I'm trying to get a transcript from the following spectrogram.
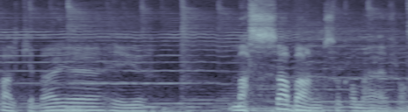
Falkenberg eh, är ju massa band som kommer härifrån.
